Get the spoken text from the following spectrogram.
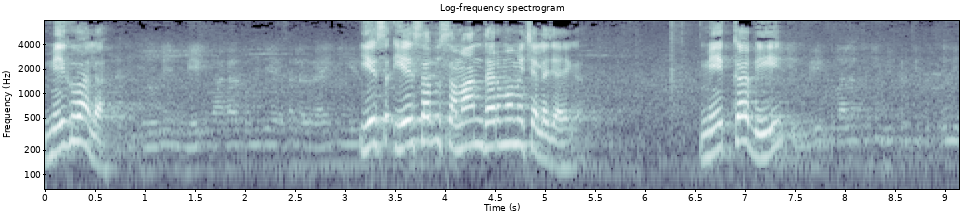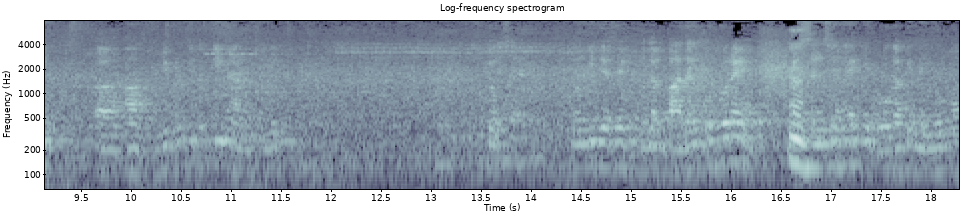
मेघ वाला तो है ये स- ये सब समान धर्मों में चला जाएगा मेघ का भी तो हाँ मतलब बादल को हो रहे हाँ। हैं संशय है कि होगा कि नहीं होगा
